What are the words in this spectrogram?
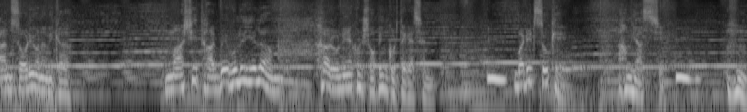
I am sorry Anamika. মাসি থাকবে বলেই এলাম আর উনি এখন শপিং করতে গেছেন। বাট ইটস ওকে আমি আসছি। হুম।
